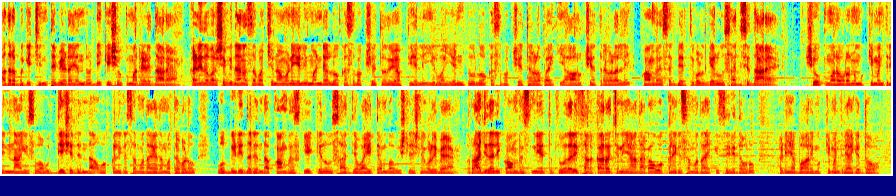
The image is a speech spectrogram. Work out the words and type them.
ಅದರ ಬಗ್ಗೆ ಚಿಂತೆ ಬೇಡ ಎಂದು ಡಿ ಕೆ ಶಿವಕುಮಾರ್ ಹೇಳಿದ್ದಾರೆ. ಕಳೆದ ವರ್ಷ ವಿಧಾನಸಭಾ ಚುನಾವಣೆಯಲ್ಲಿ ಮಂಡ್ಯ ಲೋಕಸಭಾ ಕ್ಷೇತ್ರದ ವ್ಯಾಪ್ತಿಯಲ್ಲಿ ಇರುವ ಎಂಟು ಲೋಕಸಭಾ ಕ್ಷೇತ್ರಗಳ ಪೈಕಿ ಆರು ಕ್ಷೇತ್ರಗಳಲ್ಲಿ ಕಾಂಗ್ರೆಸ್ ಅಭ್ಯರ್ಥಿಗಳು ಗೆಲುವು ಸಾಧಿಸಿದ್ದಾರೆ. ಶಿವಕುಮಾರ್ ಅವರನ್ನು ಮುಖ್ಯಮಂತ್ರಿಯನ್ನಾಗಿಸುವ ಉದ್ದೇಶದಿಂದ ಒಕ್ಕಲಿಗ ಸಮುದಾಯದ ಮತಗಳು ಒಗ್ಗಿಡಿದ್ದರಿಂದ ಕಾಂಗ್ರೆಸ್ಗೆ ಗೆಲುವು ಸಾಧ್ಯವಾಯಿತೆಂಬ ವಿಶ್ಲೇಷಣೆಗಳಿವೆ. ರಾಜ್ಯದಲ್ಲಿ ಕಾಂಗ್ರೆಸ್ ನೇತೃತ್ವದಲ್ಲಿ ಸರ್ಕಾರ ರಚನೆಯಾದಾಗ ಒಕ್ಕಲಿಗ ಸಮುದಾಯಕ್ಕೆ ಸೇರಿದವರು ಕಡೆಯ ಬಾರಿ ಮುಖ್ಯಮಂತ್ರಿಯಾಗಿದ್ದು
